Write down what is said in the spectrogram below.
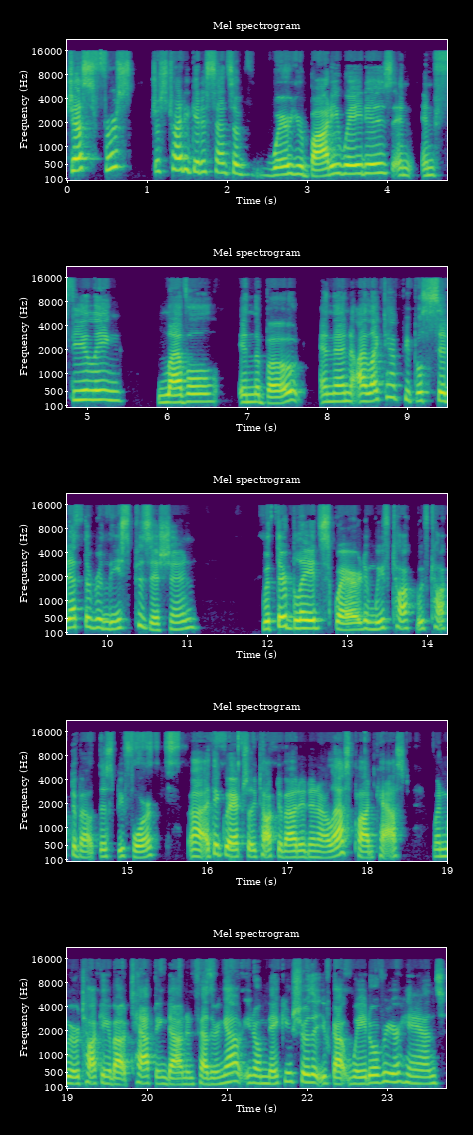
just first just try to get a sense of where your body weight is and and feeling level in the boat and then I like to have people sit at the release position with their blades squared. And we've talked we've talked about this before. Uh, I think we actually talked about it in our last podcast when we were talking about tapping down and feathering out. You know, making sure that you've got weight over your hands,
